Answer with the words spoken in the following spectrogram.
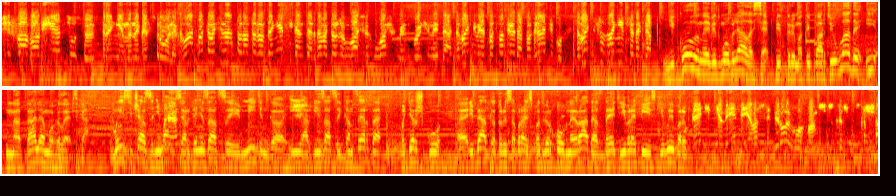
Числа вообще отсутствуем в стране, мы на гастролях. У вас после 18 у нас тоже в Донецке концерт, давай тоже у ваших, у ваших, между прочим, да. Давайте я посмотрю, да, по графику. Давайте созвонимся тогда. Ніколи не відмовлялася підтримати партію влади і Наталя Могилевська. Мы сейчас занимаемся организацией митинга и организацией концерта в поддержку э, ребят, которые собрались под Верховной Радой отстоять европейские выборы. Дайте мне время, я вас соберу и вам все скажу, хорошо?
